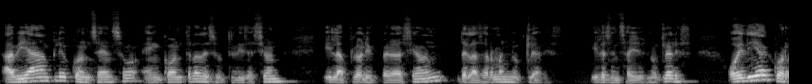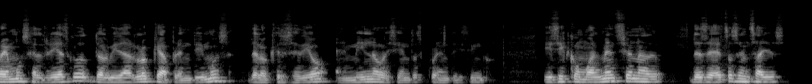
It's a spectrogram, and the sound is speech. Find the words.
Había amplio consenso en contra de su utilización y la proliferación de las armas nucleares y los ensayos nucleares. Hoy día corremos el riesgo de olvidar lo que aprendimos de lo que sucedió en 1945. Y si, como has mencionado, desde estos ensayos,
